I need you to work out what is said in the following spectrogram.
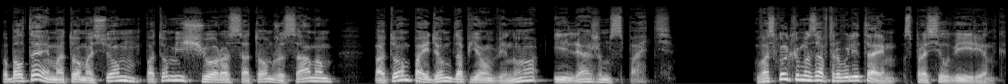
Поболтаем о том о сём, потом еще раз о том же самом, потом пойдем допьем вино и ляжем спать. «Во сколько мы завтра вылетаем?» – спросил Вееренко.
